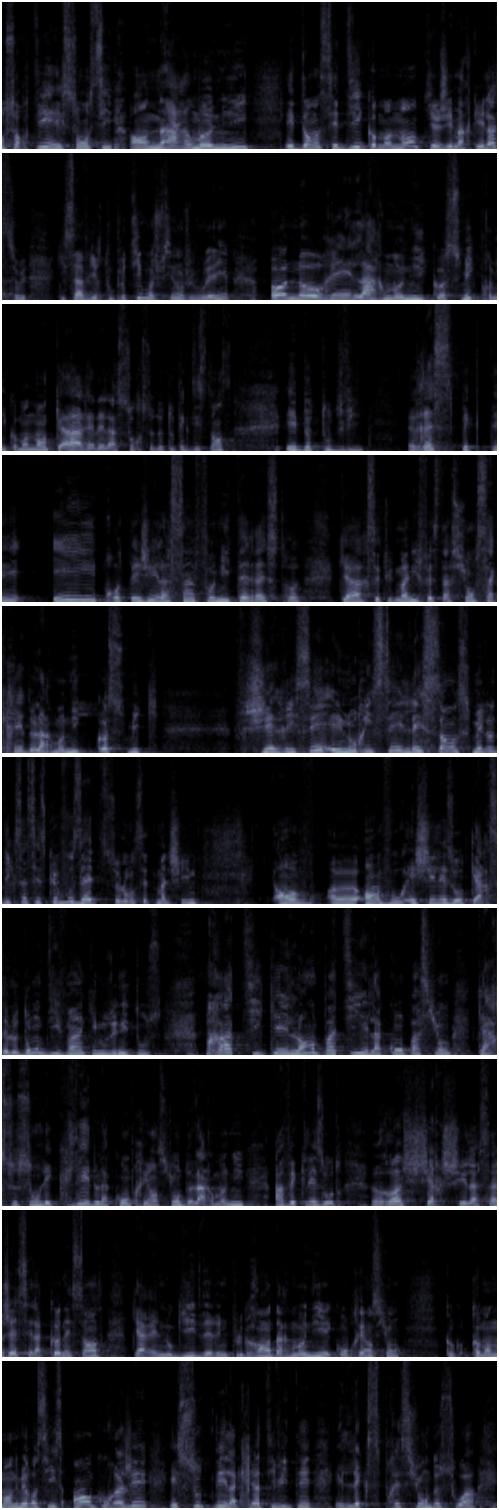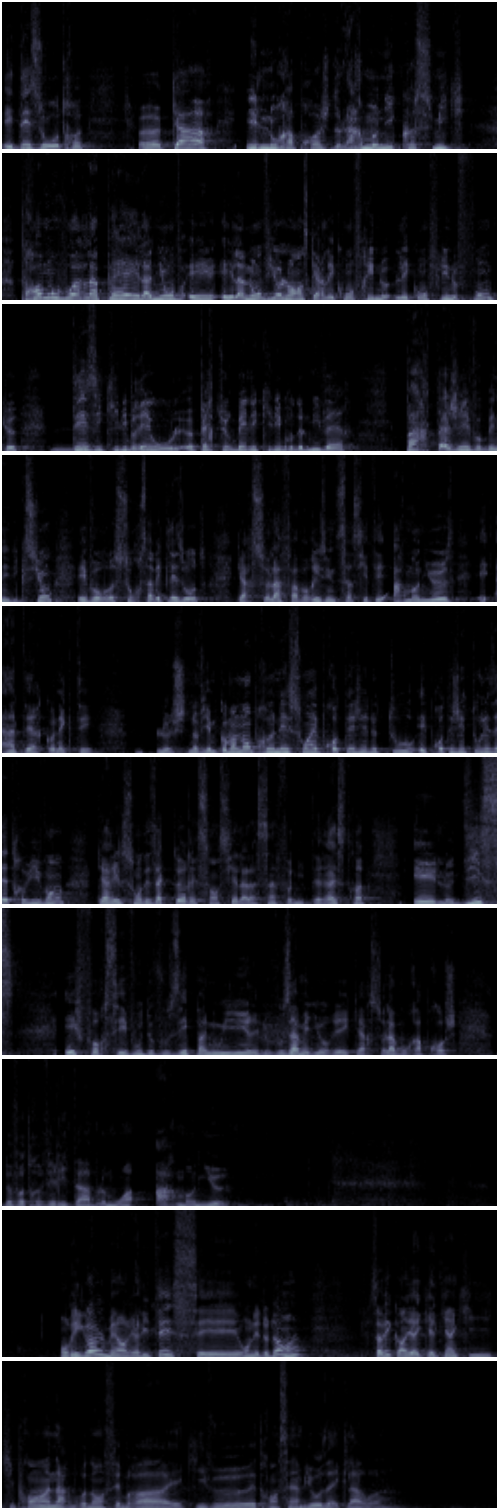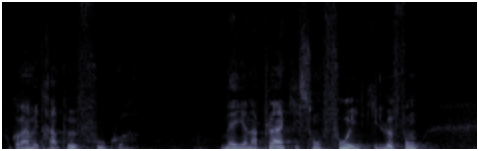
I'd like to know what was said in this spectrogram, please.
sortis et sont aussi en harmonie. Et dans ces dix commandements que j'ai marqués là, ceux qui savent lire tout petit, moi sinon je vais vous les lire, honorer l'harmonie cosmique, premier commandement, car elle est la source de toute existence et de toute vie. Respecter et protéger la symphonie terrestre, car c'est une manifestation sacrée de l'harmonie cosmique. Chérissez et nourrissez l'essence mélodique, ça c'est ce que vous êtes selon cette machine. Euh, en, vous et chez les autres, car c'est le don divin qui nous unit tous. Pratiquez l'empathie et la compassion, car ce sont les clés de la compréhension de l'harmonie avec les autres. Recherchez la sagesse et la connaissance, car elle nous guide vers une plus grande harmonie et compréhension. Commandement numéro 6, encouragez et soutenez la créativité et l'expression de soi et des autres, euh, car il nous rapproche de l'harmonie cosmique promouvoir la paix et la, non-violence, car les conflits, ne font que déséquilibrer ou euh, perturber l'équilibre de l'univers. Partagez vos bénédictions et vos ressources avec les autres, car cela favorise une société harmonieuse et interconnectée. Le neuvième commandement, prenez soin et protégez de tout et protégez tous les êtres vivants, car ils sont des acteurs essentiels à la symphonie terrestre. Et le 10, efforcez-vous de vous épanouir et de vous améliorer, car cela vous rapproche de votre véritable moi harmonieux. On rigole, mais en réalité, on est dedans. Hein Vous savez, quand il y a quelqu'un qui, qui, prend un arbre dans ses bras et qui veut être en symbiose avec l'arbre, il faut quand même être un peu fou, quoi. Mais il y en a plein qui sont fous et qui le font.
